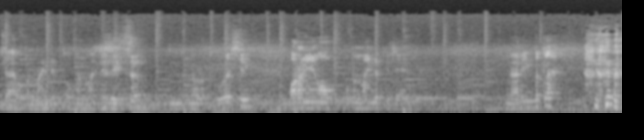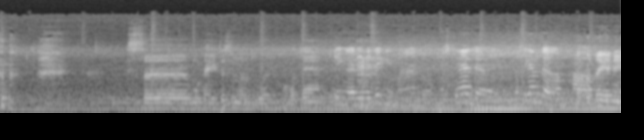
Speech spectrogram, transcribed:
Udah open minded. Open minded itu menurut gua sih orang yang open minded gitu ya. Nggak ribet lah. Semudah itu sih menurut gua. Maksudnya ya nggak ribetnya gimana dong maksudnya ada pasti kan dalam hal Takutnya ini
